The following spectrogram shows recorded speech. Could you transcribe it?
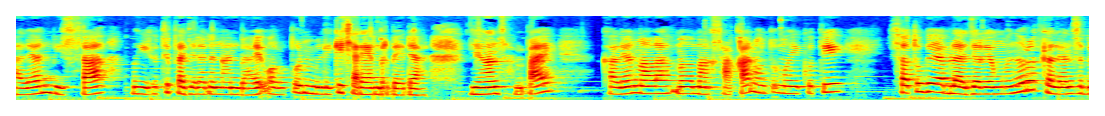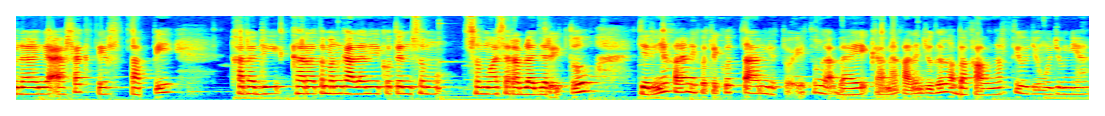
kalian bisa mengikuti pelajaran dengan baik walaupun memiliki cara yang berbeda. Jangan sampai kalian malah memaksakan untuk mengikuti suatu gaya belajar yang menurut kalian sebenarnya nggak efektif tapi karena di karena teman kalian ngikutin semu, semua cara belajar itu jadinya kalian ikut-ikutan gitu. Itu nggak baik karena kalian juga nggak bakal ngerti ujung-ujungnya.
